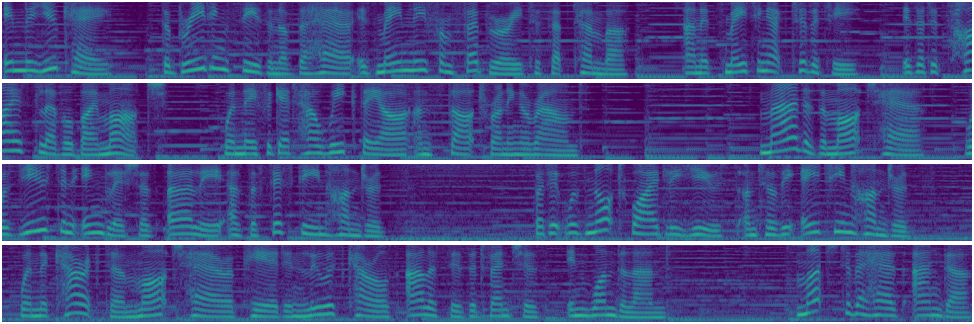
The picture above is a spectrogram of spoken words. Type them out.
In the UK, the breeding season of the hare is mainly from February to September, and its mating activity is at its highest level by March, when they forget how weak they are and start running around. Mad as a March hare was used in English as early as the 1500s. But it was not widely used until the 1800s, when the character March Hare appeared in Lewis Carroll's Alice's Adventures in Wonderland. Much to the hare's anger,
